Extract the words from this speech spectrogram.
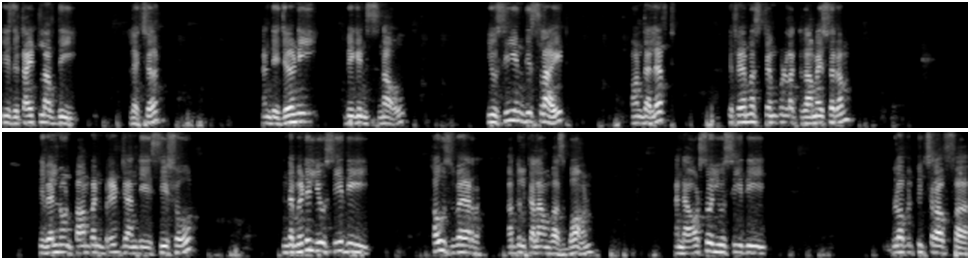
is the title of the lecture. And the journey begins now. You see in this slide, on the left, the famous temple at Rameswaram, the well-known Pamban Bridge and the seashore. In the middle, you see the house where Abdul Kalam was born. And also you see the global picture of uh,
